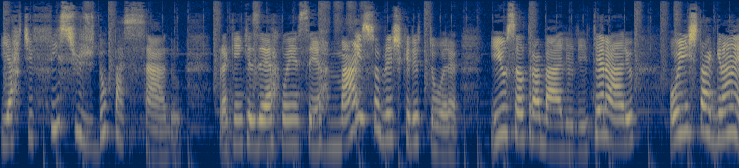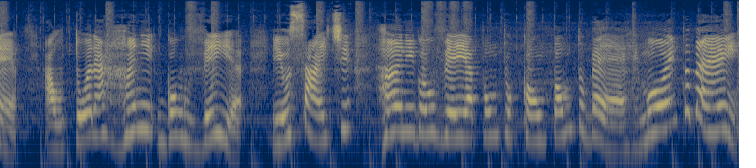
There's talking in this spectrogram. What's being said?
e Artifícios do Passado. Para quem quiser conhecer mais sobre a escritora e o seu trabalho literário, o Instagram é autora Rani Gouveia e o site ranigouveia.com.br. Muito bem!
